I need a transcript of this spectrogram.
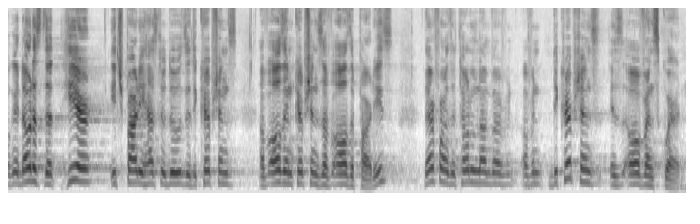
Okay, notice that here, each party has to do the decryptions of all the encryptions of all the parties. Therefore, the total number of, of decryptions is O n squared.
